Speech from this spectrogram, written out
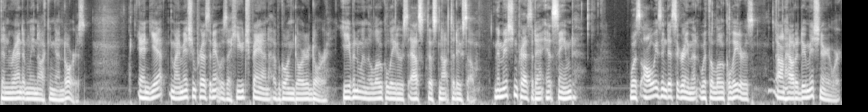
than randomly knocking on doors. And yet, my mission president was a huge fan of going door to door, even when the local leaders asked us not to do so. The mission president, it seemed, was always in disagreement with the local leaders on how to do missionary work.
